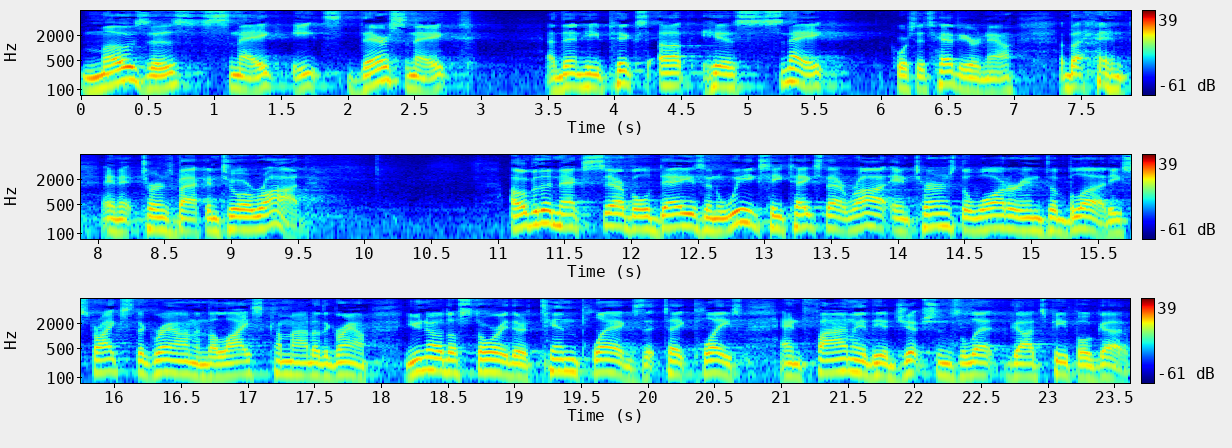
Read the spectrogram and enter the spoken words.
Moses' snake eats their snake, and then he picks up his snake. Of course, it's heavier now, but and, and it turns back into a rod. Over the next several days and weeks, he takes that rod and turns the water into blood. He strikes the ground and the lice come out of the ground. You know the story. There are 10 plagues that take place. And finally, the Egyptians let God's people go.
